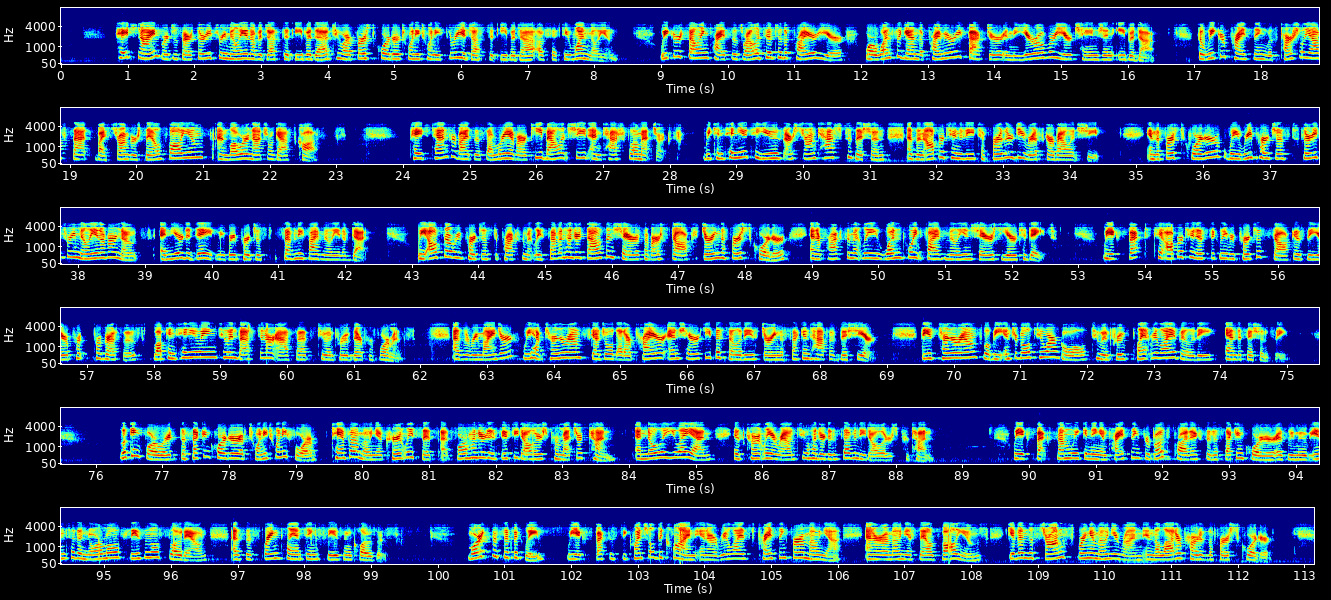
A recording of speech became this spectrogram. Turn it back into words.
Page nine bridges our 33 million of adjusted EBITDA to our first quarter 2023 adjusted EBITDA of 51 million. Weaker selling prices relative to the prior year were once again the primary factor in the year-over-year change in EBITDA. The weaker pricing was partially offset by stronger sales volumes and lower natural gas costs. Page 10 provides a summary of our key balance sheet and cash flow metrics. We continue to use our strong cash position as an opportunity to further de-risk our balance sheet. In the first quarter, we repurchased 33 million of our notes, and year to date, we've repurchased 75 million of debt. We also repurchased approximately 700,000 shares of our stock during the first quarter and approximately 1.5 million shares year to date. We expect to opportunistically repurchase stock as the year progresses, while continuing to invest in our assets to improve their performance. As a reminder, we have turnarounds scheduled at our Pryor and Cherokee facilities during the second half of this year. These turnarounds will be integral to our goal to improve plant reliability and efficiency. Looking forward, the second quarter of 2024, Tampa ammonia currently sits at $450 per metric ton, and NOLA UAN is currently around $270 per ton. we expect some weakening in pricing for both products in the second quarter as we move into the normal seasonal slowdown as the spring planting season closes. More specifically, we expect a sequential decline in our realized pricing for ammonia and our ammonia sales volumes, given the strong spring ammonia run in the latter part of the first quarter.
